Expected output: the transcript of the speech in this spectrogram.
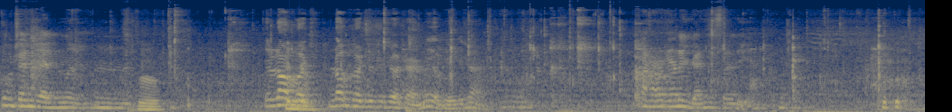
不真真呢。嗯。嗯。这唠嗑唠嗑就是这事儿，没有别的事儿。大豪哥那原始森林。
